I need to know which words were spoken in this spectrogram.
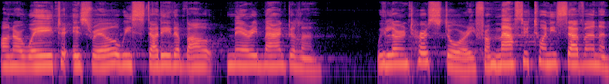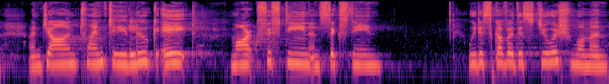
on our way to Israel, we studied about Mary Magdalene we learned her story from Matthew 27 and, and John 20, Luke 8, Mark 15 and 16. We discovered this Jewish woman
